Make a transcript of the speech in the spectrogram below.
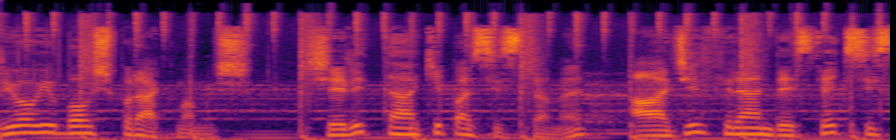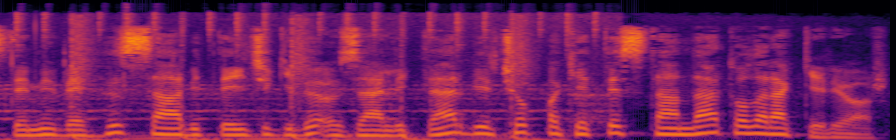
Rio'yu boş bırakmamış. Şerit takip asistanı, acil fren destek sistemi ve hız sabitleyici gibi özellikler birçok pakette standart olarak geliyor.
